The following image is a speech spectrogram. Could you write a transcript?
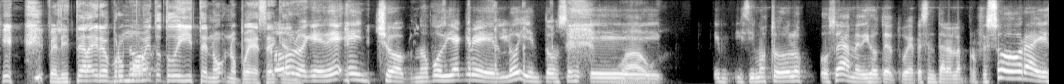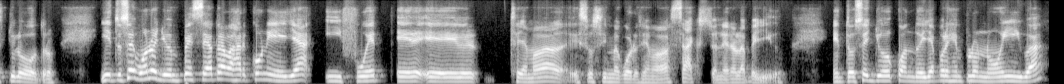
Peliste el aire por un momento, tú dijiste, no, no puede ser. No, me quedé en shock, no podía creerlo y entonces eh, em, hicimos todos los, o sea, me dijo, te voy a presentar a la profesora, esto y lo otro. Y entonces, bueno, yo empecé a trabajar con ella y fue, eh, eh, se llamaba, eso sí me acuerdo, se llamaba Saxton, era el apellido. Entonces yo cuando ella, por ejemplo, no iba,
